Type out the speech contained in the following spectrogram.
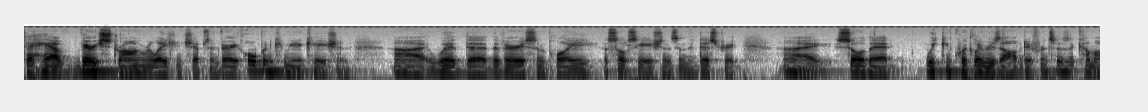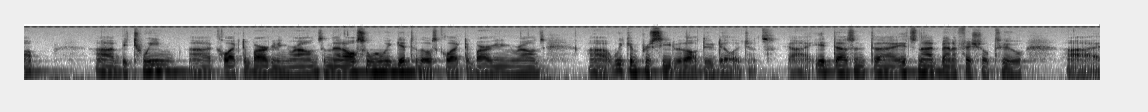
to have very strong relationships and very open communication uh, with the, the various employee associations in the district, uh, so that we can quickly resolve differences that come up uh, between uh, collective bargaining rounds, and that also when we get to those collective bargaining rounds, uh, we can proceed with all due diligence. Uh, it doesn't. Uh, it's not beneficial to uh,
